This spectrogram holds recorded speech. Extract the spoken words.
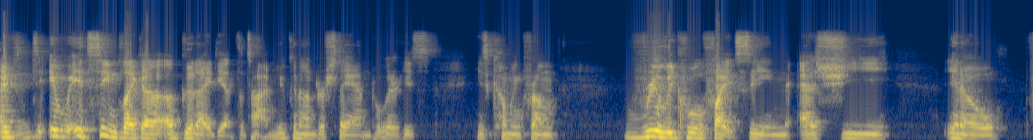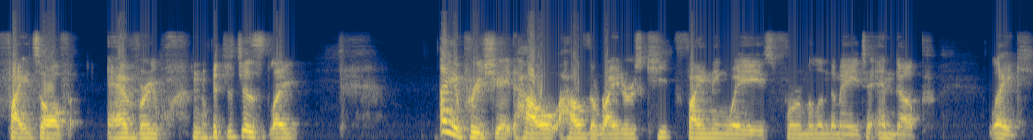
I, it, it seemed like a, a good idea at the time. You can understand where he's, he's coming from. Really cool fight scene as she, you know, fights off everyone, which is just like, I appreciate how how the writers keep finding ways for Melinda May to end up like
